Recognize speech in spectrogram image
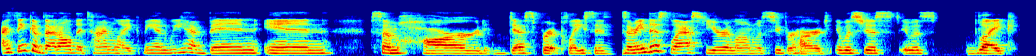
I think of that all the time. Like, man, we have been in some hard, desperate places. I mean, this last year alone was super hard. It was just, it was like,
